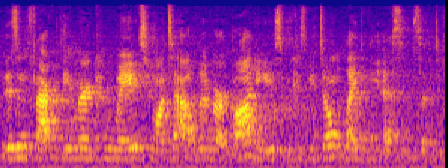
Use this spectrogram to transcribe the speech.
It is in fact the American way to want to outlive our bodies because we don't like the essence of defeat.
